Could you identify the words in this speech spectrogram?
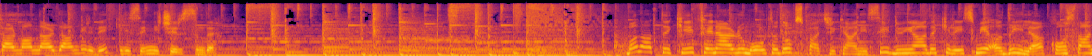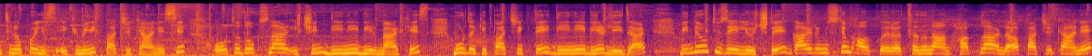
Fermanlardan biri de kilisenin içerisinde. Balat'taki Fener Ortodoks Patrikhanesi dünyadaki resmi adıyla Konstantinopolis Ekümenik Patrikhanesi Ortodokslar için dini bir merkez. Buradaki patrik de dini bir lider. 1453'te gayrimüslim halklara tanınan haklarla patrikhane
